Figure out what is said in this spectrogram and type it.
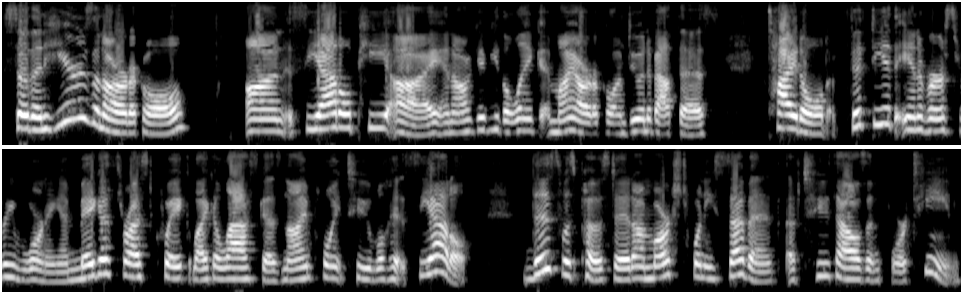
So then here's an article on Seattle PI, and I'll give you the link in my article I'm doing about this titled 50th Anniversary Warning A Mega Thrust Quake Like Alaska's 9.2 Will Hit Seattle. This was posted on March 27th of 2014.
